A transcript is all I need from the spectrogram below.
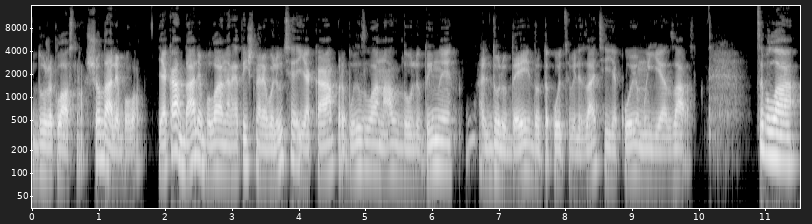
Дуже класно. Що далі було? Яка далі була енергетична революція, яка приблизила нас до людини, до людей, до такої цивілізації, якою ми є зараз? Це була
